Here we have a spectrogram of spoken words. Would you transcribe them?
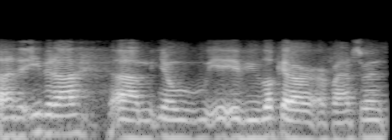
uh, the EBITDA, um, you know, if you look at our financial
